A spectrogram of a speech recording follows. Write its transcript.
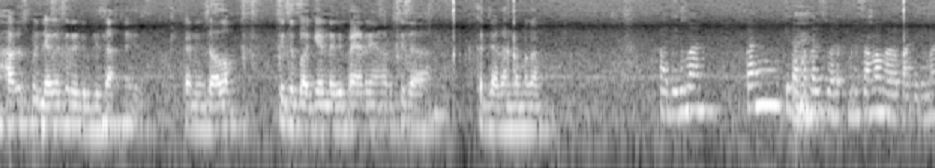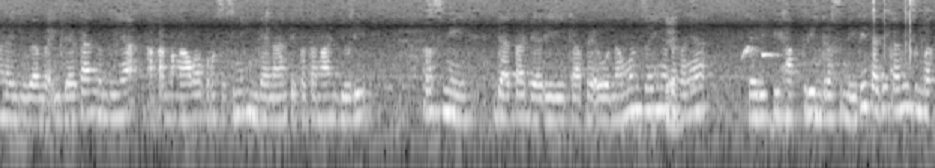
harus menjaga kredibilitasnya. Gitu. Dan insya Allah itu bagian dari PR yang harus kita kerjakan sama-sama. Pak Dirman, kan kita kembali bersama Mbak Pak Dirman dan juga Mbak Ida kan tentunya akan mengawal proses ini hingga nanti pertengahan Juli resmi data dari KPU. Namun saya ingin Ya. bertanya dari pihak Gerindra sendiri tadi kami sempat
